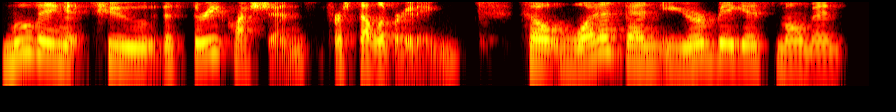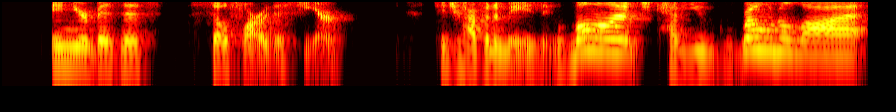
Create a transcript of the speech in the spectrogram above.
Moving to the three questions for celebrating. So, what has been your biggest moment in your business so far this year? Did you have an amazing launch? Have you grown a lot?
